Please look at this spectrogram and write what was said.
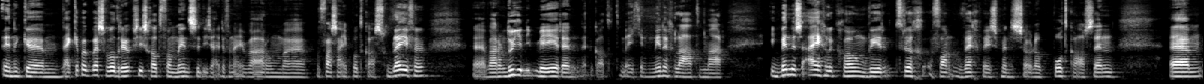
En ik, um, nou, ik heb ook best wel wat reacties gehad van mensen die zeiden van hey, waarom, waar zijn je podcasts gebleven? Uh, waarom doe je het niet meer? En heb ik altijd een beetje in het midden gelaten. Maar ik ben dus eigenlijk gewoon weer terug van weg geweest met een solo podcast. En um,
